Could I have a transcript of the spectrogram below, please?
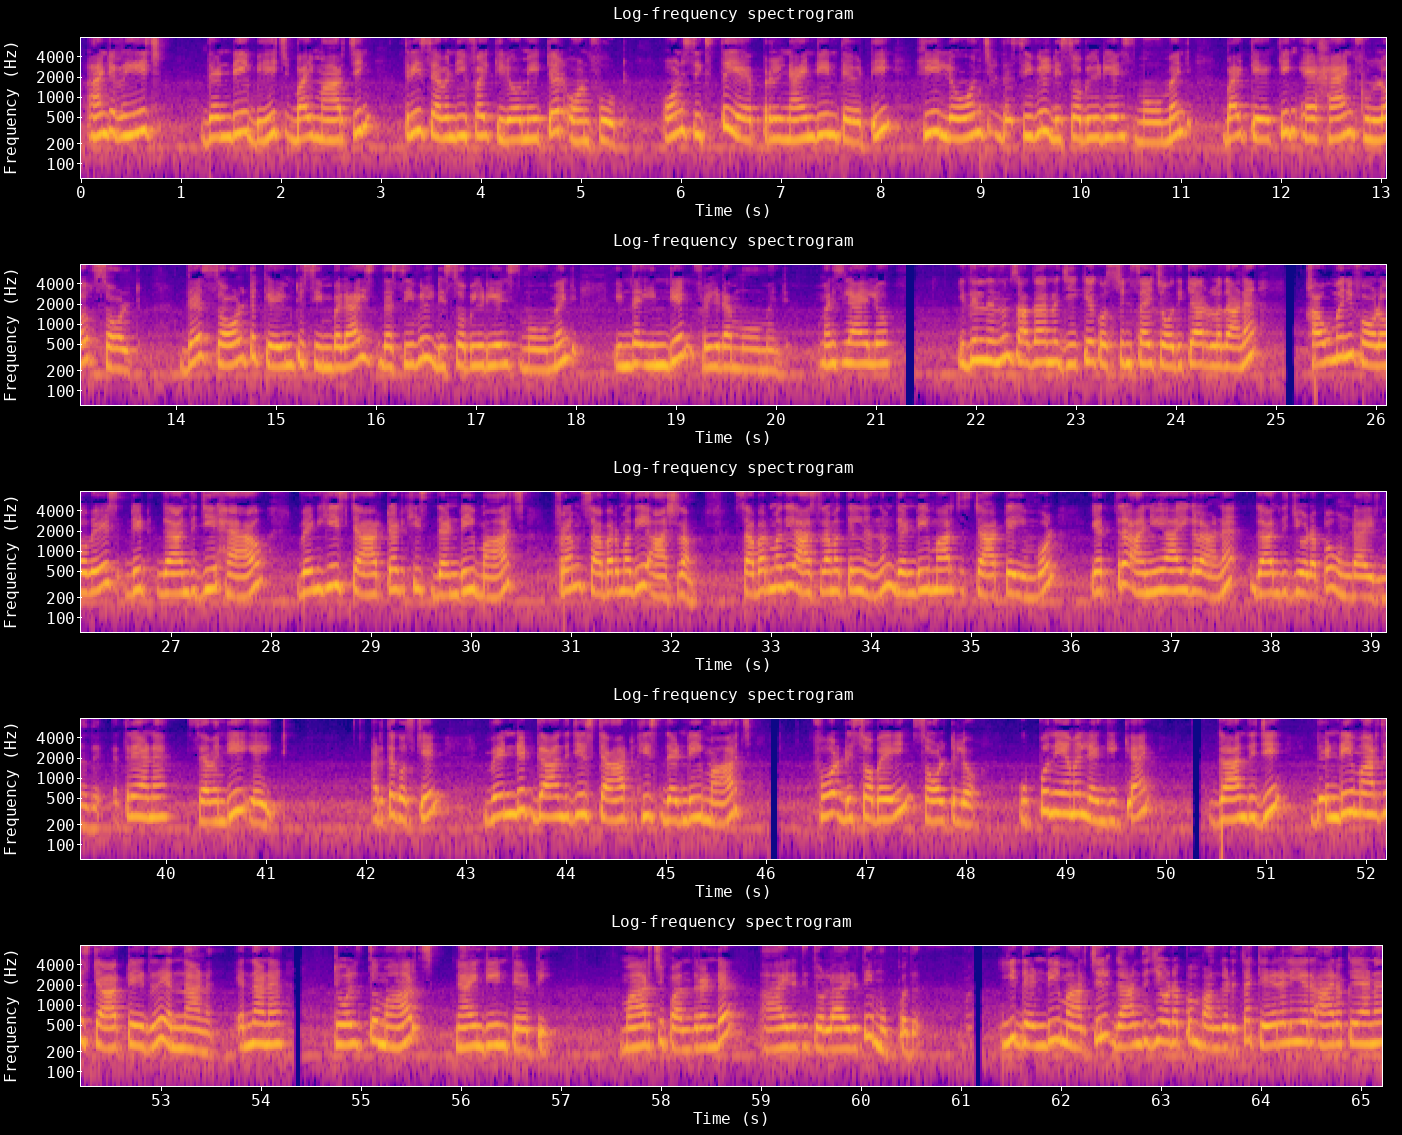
and reach Dandi beach by marching three seventy five kilometre on foot on sixth April nineteen thirty he launch the civil disobedience movement by taking a handful of salt the salt came to symbolise the civil disobedience movement in the Indian freedom movement മനസ്സിലായല്ലോ ഇതിൽ നിന്നും സാധാരണ G K ക്വസ്റ്റ്യൻസായി ചോദിക്കാറുള്ളതാണ്. How many followers did Gandhiji have when he started his Dandi march from Sabarmati Ashram Sabarmati ആശ്രമത്തിൽ നിന്നും Dandi march start ചെയ്യുമ്പോൾ എത്ര അനുയായികളാണ് ഗാന്ധിജിയോടൊപ്പം ഉണ്ടായിരുന്നത്? എത്രയാണ്? സെവന്റി എയ്റ്റ് അടുത്ത question when did Gandhiji start his Dandi march for disobeying salt law ഉപ്പ് നിയമം ലംഘിക്കാൻ ഗാന്ധിജി ദണ്ഡി മാർച്ച് സ്റ്റാർട്ട് ചെയ്തത് എന്നാണ്. എന്നാണ്? Twelfth March nineteen thirty. March പന്ത്രണ്ട് ആയിരത്തി തൊള്ളായിരത്തി മുപ്പത് ഈ ദണ്ഡി മാർച്ചിൽ ഗാന്ധിജിയോടൊപ്പം പങ്കെടുത്ത കേരളീയർ ആരൊക്കെയാണ്?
